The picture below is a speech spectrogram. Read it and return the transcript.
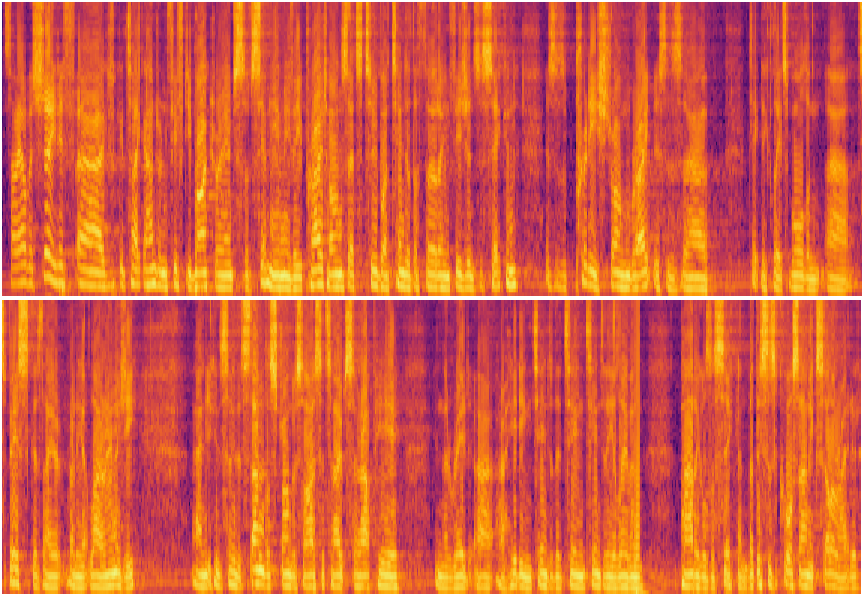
So our machine, if, uh, if we could take 150 microamps of 70 MeV protons, that's 2 by 10 to the 13 fissions a second. This is a pretty strong rate. This is, uh, technically it's more than uh, because they're running at lower energy. And you can see that some of the strongest isotopes are up here in the red are, are hitting 10 to the 10, 10 to the 11 particles a second. But this is of course unaccelerated.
